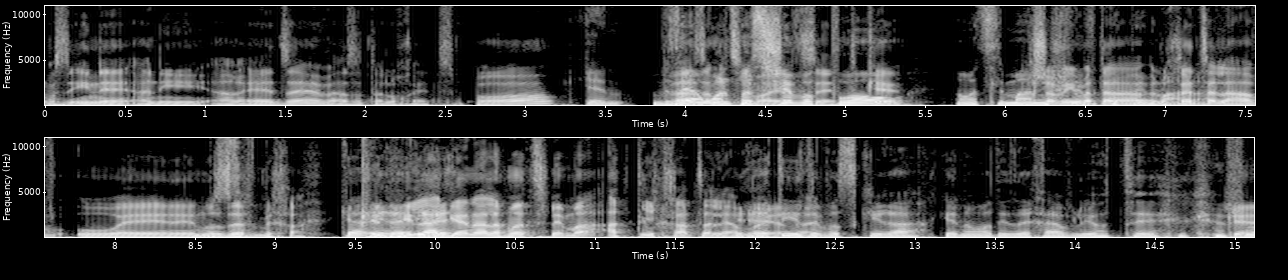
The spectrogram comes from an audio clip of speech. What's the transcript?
אז הנה, אני אראה את זה, ואז אתה לוחץ פה, כן, וזה ה-OnePlus המצלמה 7 יוצאת. פרו, כן. המצלמה עכשיו, אם אתה כלפי לוחץ מעלה. עליו, הוא אה, נוזף. בך. כן, כדי להגן על המצלמה, אל תלחץ עליה הראיתי את זה בידיים. בסקירה, כן, אמרתי, זה חייב להיות אה, כן.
